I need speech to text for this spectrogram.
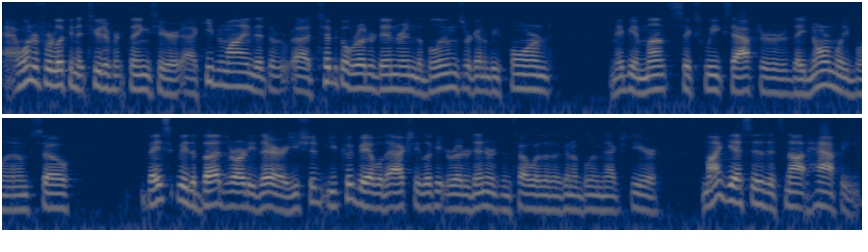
I wonder if we're looking at two different things here. Uh, keep in mind that the uh, typical rhododendron, the blooms are going to be formed maybe a month, six weeks after they normally bloom. So basically the buds are already there. You should you could be able to actually look at your rhododendrons and tell whether they're going to bloom next year. My guess is it's not happy.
